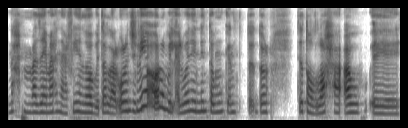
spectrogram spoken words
نحمة زي ما إحنا عارفين اللي هو بيطلع الأورنج اللي هي أقرب الألوان اللي أنت ممكن تقدر تطلعها أو آه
